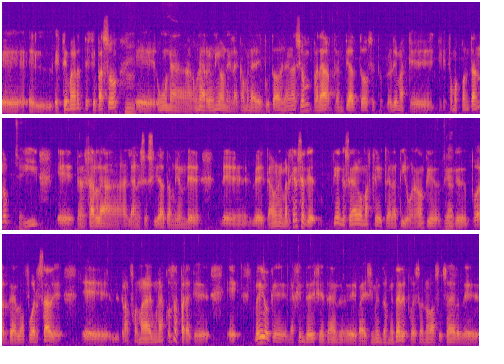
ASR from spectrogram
eh, el, este martes que pasó mm. eh, una, una reunión en la Cámara de Diputados de la Nación para plantear todos estos problemas que, estamos contando y eh, pensar la, la, necesidad también de, de, de una emergencia que tiene que ser algo más que declarativo, ¿no? Tiene, tiene que poder tener la fuerza de, eh, de transformar algunas cosas para que, eh, no digo que la gente deje de tener eh, padecimientos mentales, por eso no va a suceder de,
